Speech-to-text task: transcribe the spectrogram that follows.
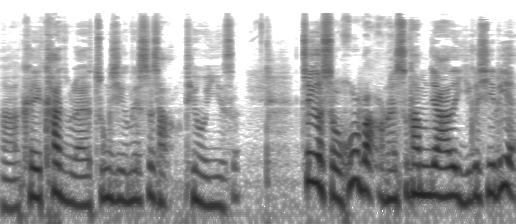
啊，可以看出来中兴的市场挺有意思。这个守护宝呢是他们家的一个系列，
